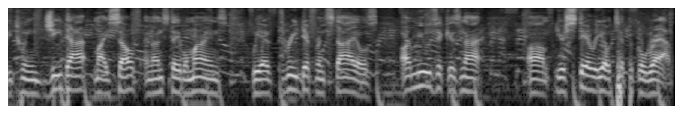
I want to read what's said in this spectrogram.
Between G Dot, myself, and Unstable Minds, we have three different styles. Our music is not um, your stereotypical rap.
